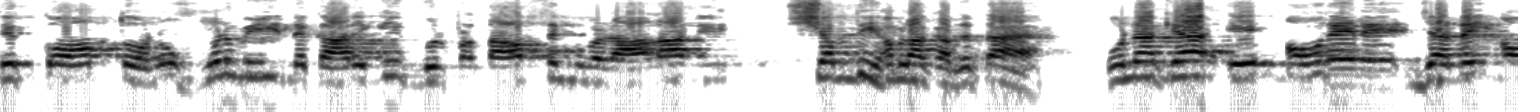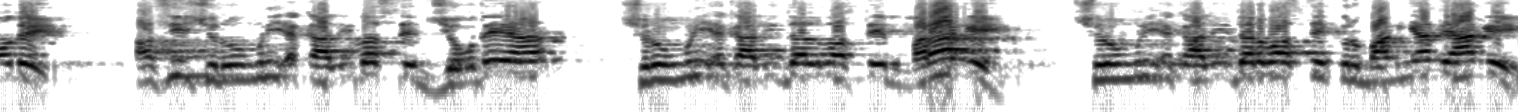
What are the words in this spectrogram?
ਤੇ ਕੌਮ ਤੁਹਾਨੂੰ ਹੁਣ ਵੀ ਨਕਾਰੇਗੀ। ਗੁਰਪ੍ਰਤਾਪ ਸਿੰਘ ਵਡਾਲਾ ਨੇ ਸ਼ਬਦੀ ਹਮਲਾ ਕਰ ਦਿੱਤਾ ਹੈ। ਉਹਨਾਂ ਕਿਹਾ, ਇਹ ਆਉਣੇ ਨੇ ਜਾਂ ਨਹੀਂ ਆਉਂਦੇ? ਅਸੀਂ ਸ਼੍ਰੋਮਣੀ ਅਕਾਲੀ ਵਾਸਤੇ ਜਿਉਂਦੇ ਆ ਸ਼੍ਰੋਮਣੀ ਅਕਾਲੀ ਦਲ ਵਾਸਤੇ ਮਰਾਂਗੇ। ਸ਼੍ਰੋਮਣੀ ਅਕਾਲੀ ਦਲ ਵਾਸਤੇ ਕੁਰਬਾਨੀਆਂ ਦੇਾਂਗੇ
